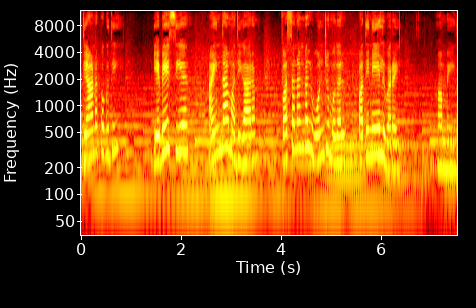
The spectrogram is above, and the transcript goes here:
தியான பகுதி எபேசியர் ஐந்தாம் அதிகாரம் வசனங்கள் ஒன்று முதல் பதினேழு வரை. ஆமேன்.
